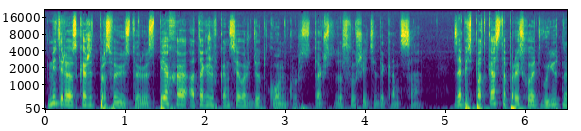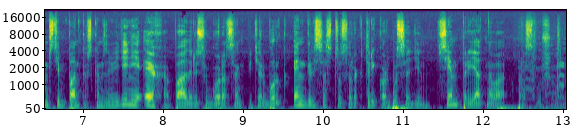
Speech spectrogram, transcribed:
Дмитрий расскажет про свою историю успеха, а также в конце вас ждет конкурс, так что дослушайте до конца. Запись подкаста происходит в уютном стимпанковском заведении «Эхо» по адресу город Санкт-Петербург, Энгельса, 143, корпус 1. Всем приятного прослушивания.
